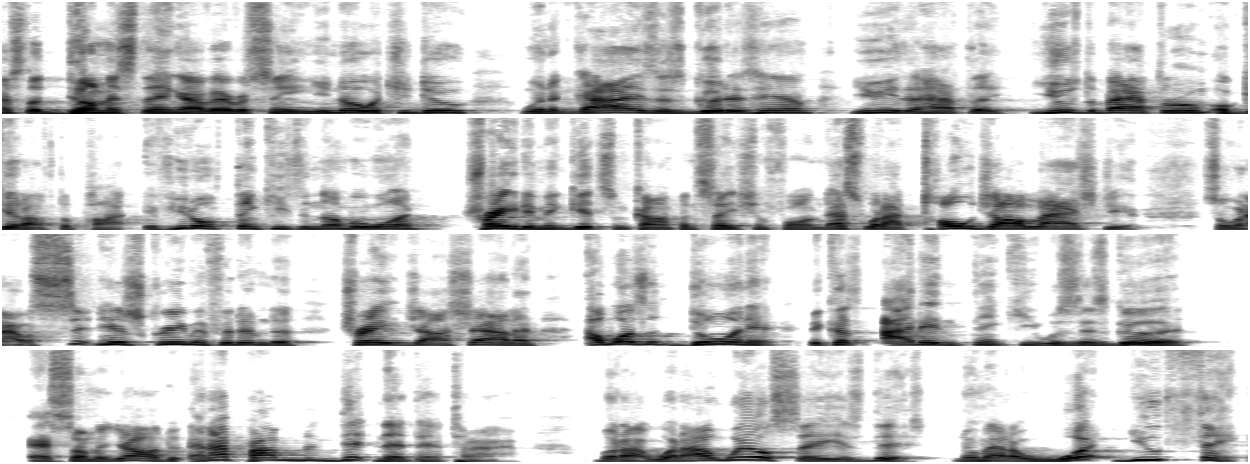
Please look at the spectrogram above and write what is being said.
That's the dumbest thing I've ever seen. You know what you do when a guy is as good as him? You either have to use the bathroom or get off the pot. If you don't think he's the number one, trade him and get some compensation for him. That's what I told y'all last year. So when I was sitting here screaming for them to trade Josh Allen, I wasn't doing it because I didn't think he was as good as some of y'all do. And I probably didn't at that time. But I, what I will say is this no matter what you think,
